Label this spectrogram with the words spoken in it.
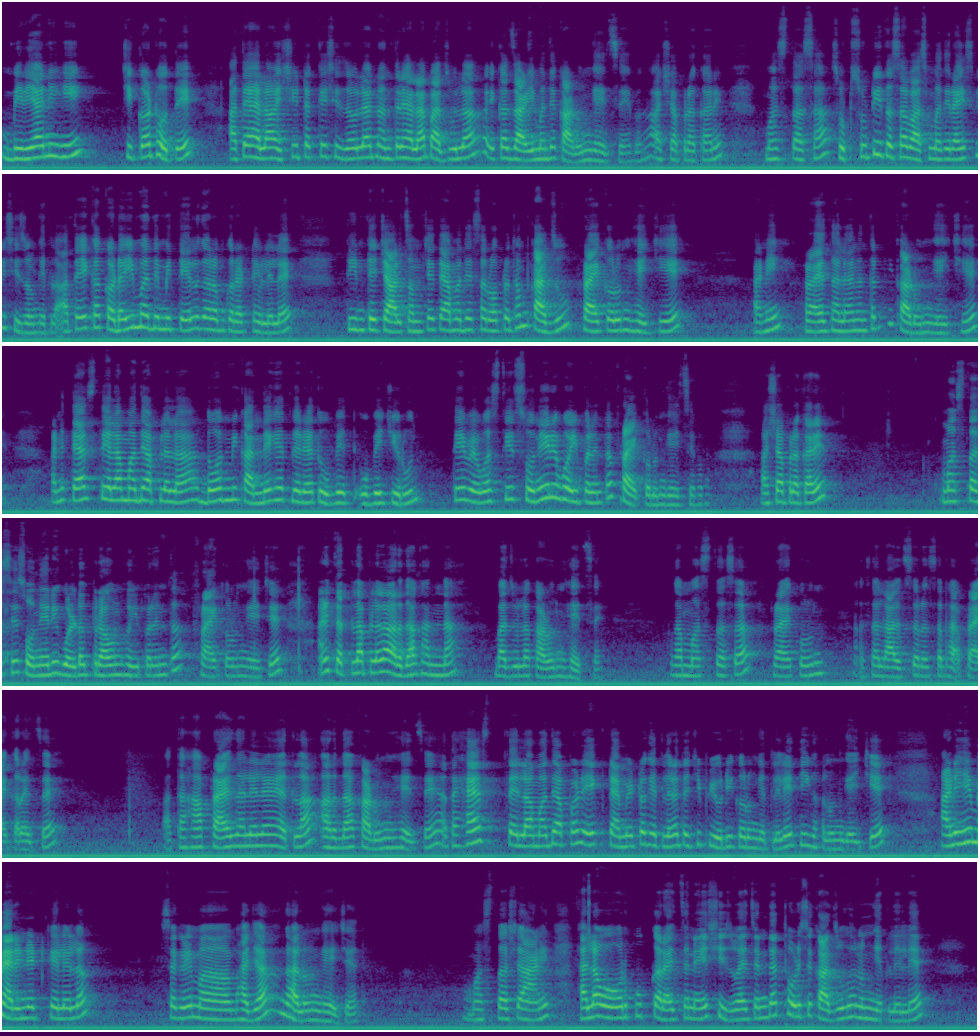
बिर्याणी ही चिकट होते. आता ह्याला ऐंशी टक्के शिजवल्यानंतर ह्याला बाजूला एका जाळीमध्ये काढून घ्यायचं आहे बघा अशा प्रकारे मस्त असा सुटसुटीत असा बासमती राईस मी शिजवून घेतला. आता एका कढईमध्ये मी तेल गरम करत ठेवलेलं आहे. तीन ते चार चमचे. त्यामध्ये सर्वप्रथम काजू फ्राय करून घ्यायची आहे आणि फ्राय झाल्यानंतर ती काढून घ्यायची आहे आणि त्याच तेलामध्ये आपल्याला दोन मी कांदे घेतलेले आहेत उभे उभे चिरून. ते व्यवस्थित सोनेरी होईपर्यंत फ्राय करून घ्यायचे बघा. अशा प्रकारे मस्त असे सोनेरी गोल्डन ब्राऊन होईपर्यंत फ्राय करून घ्यायचे. आणि त्यातला आपल्याला अर्धा कांदा बाजूला काढून घ्यायचा. आहे बघा मस्त असा फ्राय करून असा लालसर असा भा फ्राय करायचं आहे आता हा फ्राय झालेला आहे यातला अर्धा काढून घ्यायचा. आहे आता ह्याच तेलामध्ये आपण एक टॅमॅटो घेतलेला आहे त्याची प्युरी करून घेतलेली आहे ती घालून घ्यायची आहे. आणि हे मॅरिनेट केलेलं सगळे म भाज्या घालून घ्यायच्या आहेत. मस्त अशा आणि ह्याला ओव्हरकुक करायचं नाही शिजवायचं नाही त्यात थोडेसे काजू घालून घेतलेले आहेत.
